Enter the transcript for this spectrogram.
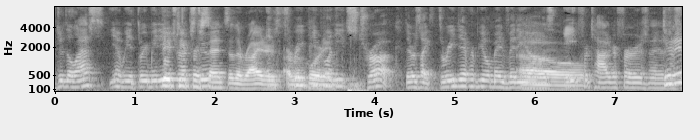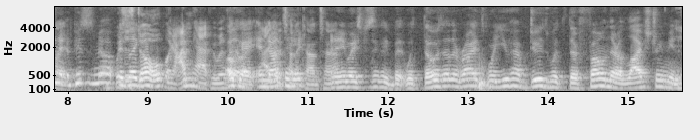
dude, the last yeah, we had three media Fifty trucks, dude. percent of the And riders are three people in each truck. There was like three different people made videos, Oh. eight photographers, and it Dude, and like, it pisses me off. which it's is like dope. Like I'm happy with it. Okay, Like, and I not a to hate of content. anybody specifically, but with those other rides where you have dudes with their phone, they're live streaming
